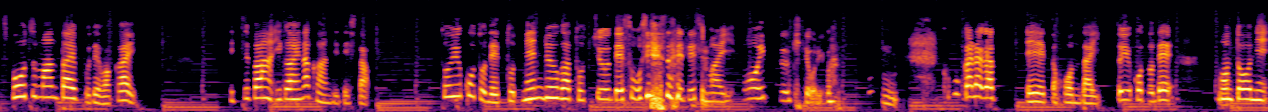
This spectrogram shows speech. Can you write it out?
スポーツマンタイプで若い。一番意外な感じでした。ということで、と年流が途中で送信されてしまい、もう一通来ております。うん。ここからが、えっ、と、本題。ということで、本当に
